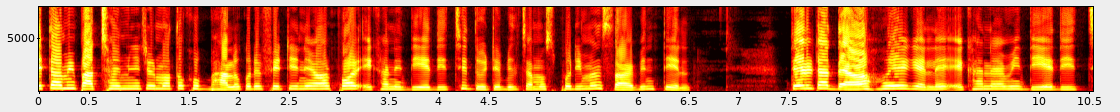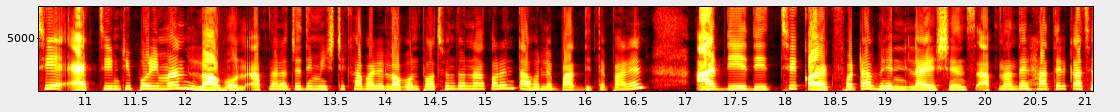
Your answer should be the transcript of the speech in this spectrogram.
এটা আমি পাঁচ ছয় মিনিটের মতো খুব ভালো করে ফেটিয়ে নেওয়ার পর এখানে দিয়ে দিচ্ছি দুই টেবিল চামচ পরিমাণ সয়াবিন তেল। তেলটা দেওয়া হয়ে গেলে এখানে আমি দিয়ে দিচ্ছি এক চিমটি পরিমাণ লবণ। আপনারা যদি মিষ্টি খাবারে লবণ পছন্দ না করেন, তাহলে বাদ দিতে পারেন। আর দিয়ে দিচ্ছি কয়েক ফোঁটা ভ্যানিলা এসেন্স। আপনাদের হাতের কাছে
